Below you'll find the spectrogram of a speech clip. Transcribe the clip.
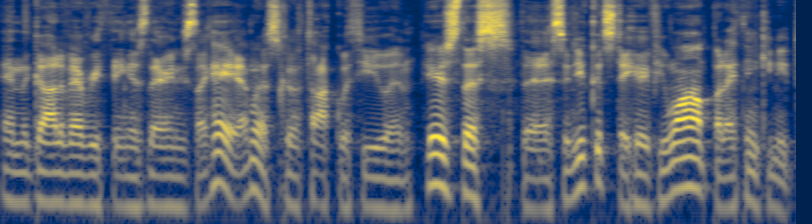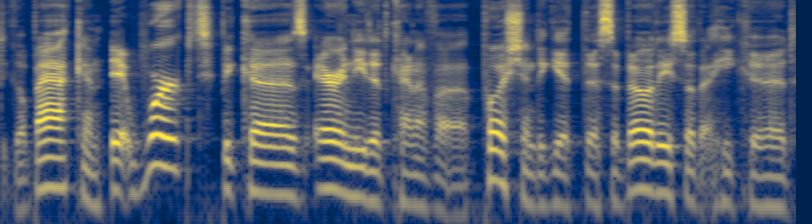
and the God of everything is there and he's like hey I'm just going to talk with you and here's this this and you could stay here if you want but I think you need to go back and it worked because Aaron needed kind of a push and to get this ability so that he could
